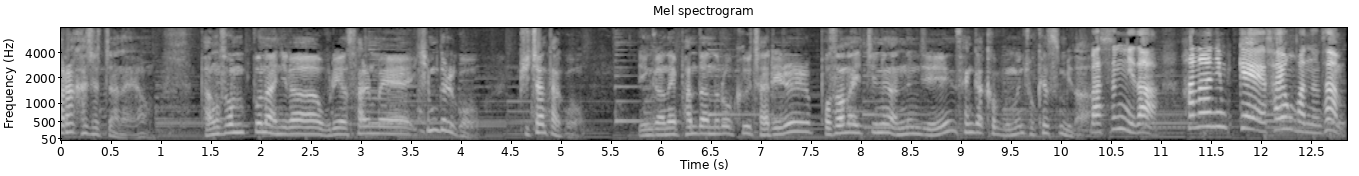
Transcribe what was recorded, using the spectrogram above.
허락하셨잖아요. 방송뿐 아니라 우리의 삶에 힘들고 귀찮다고 인간의 판단으로 그 자리를 벗어나 있지는 않는지 생각해 보면 좋겠습니다. 맞습니다. 하나님께 사용받는 삶,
